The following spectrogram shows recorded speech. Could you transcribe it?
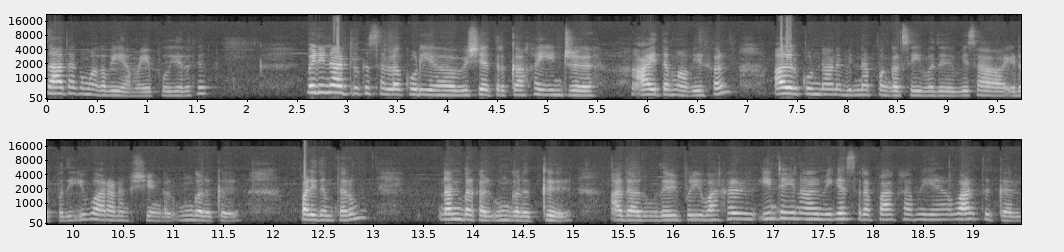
சாதகமாகவே அமையப் போகிறது. வெளிநாட்டிற்கு செல்லக்கூடிய விஷயத்திற்காக இன்று ஆயத்தமாவீர்கள் அதற்குண்டான விண்ணப்பங்கள் செய்வது விசா எடுப்பது இவ்வாறான விஷயங்கள் உங்களுக்கு பலிதம் தரும். நண்பர்கள் உங்களுக்கு அதாவது உதவி புரிவார்கள். இன்றைய நாள் மிக சிறப்பாக அமைய வாழ்த்துக்கள்.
